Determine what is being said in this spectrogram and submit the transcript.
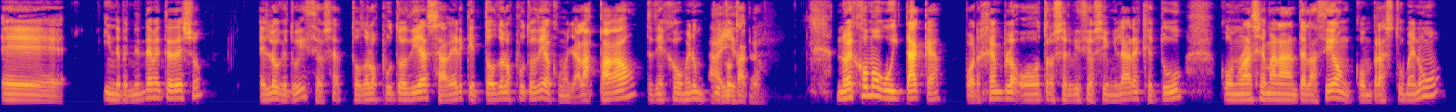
Eh, independientemente de eso, es lo que tú dices. O sea, todos los putos días, saber que todos los putos días, como ya lo has pagado, te tienes que comer un puto taco. No es como Witaka, por ejemplo, o otros servicios similares que tú, con una semana de antelación, compras tu menú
